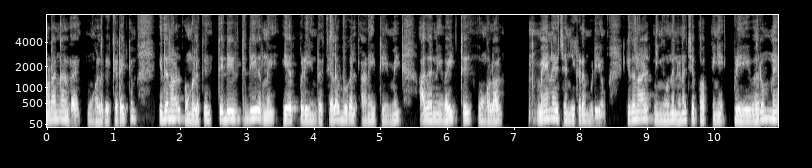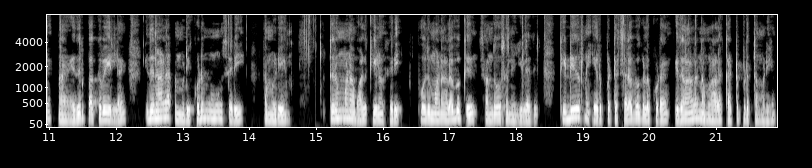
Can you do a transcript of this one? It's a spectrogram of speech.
மடங்காக உங்களுக்கு கிடைக்கும். இதனால் உங்களுக்கு திடீர் திடீர்னு ஏற்படுகின்ற செலவுகள் அனைத்தையுமே அதனை வைத்து உங்களால் மேனேஜ் செஞ்சுக்கிட முடியும். இதனால் நீங்கள் வந்து நினச்சி பார்ப்பீங்க இப்படி வரும்னு நான் எதிர்பார்க்கவே இல்லை. இதனால் நம்முடைய குடும்பமும் சரி நம்முடைய திருமண வாழ்க்கையிலும் சரி போதுமான அளவுக்கு சந்தோஷம் நிகழது திடீர்னு ஏற்பட்ட செலவுகளை கூட இதனால நம்மளால கட்டுப்படுத்த முடியும்.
